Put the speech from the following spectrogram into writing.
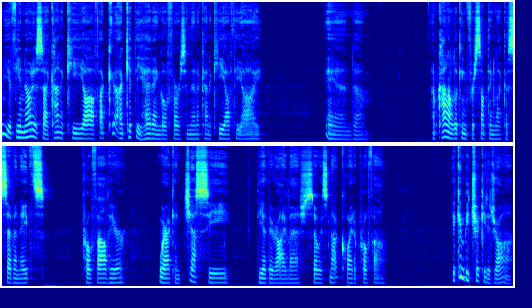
if you notice, I kind of key off. I, I get the head angle first, and then I kind of key off the eye. And um, I'm kind of looking for something like a 7 eighths profile here, where I can just see the other eyelash, so it's not quite a profile. It can be tricky to draw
